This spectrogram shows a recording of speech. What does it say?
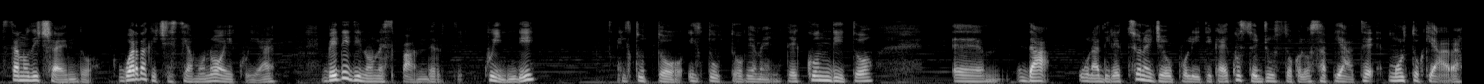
Stanno dicendo, guarda che ci stiamo noi qui, eh? vedi di non espanderti. Quindi, il tutto, il tutto ovviamente condito eh, da una direzione geopolitica, e questo è giusto che lo sappiate, molto chiara.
